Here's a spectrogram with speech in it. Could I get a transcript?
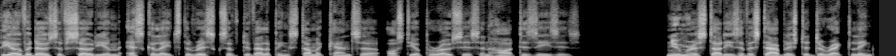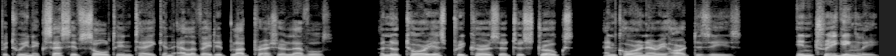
The overdose of sodium escalates the risks of developing stomach cancer, osteoporosis, and heart diseases. Numerous studies have established a direct link between excessive salt intake and elevated blood pressure levels, a notorious precursor to strokes and coronary heart disease. Intriguingly,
